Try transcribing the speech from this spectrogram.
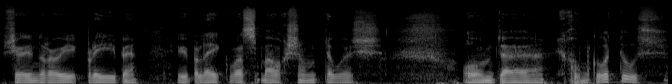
schön ruhig bleiben, überleg, was du machst und tust. Und äh, ich komme gut aus.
